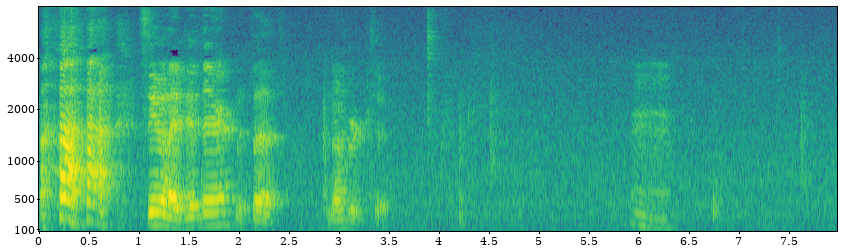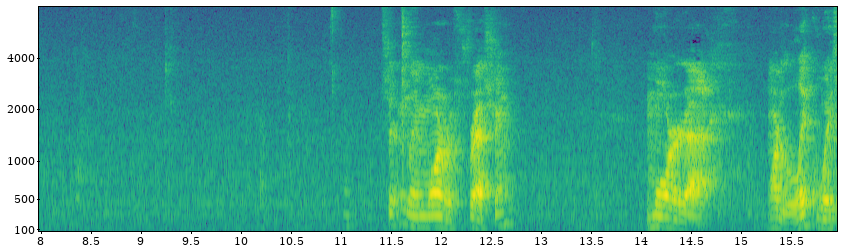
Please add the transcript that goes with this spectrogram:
See what I did there with the number two. Certainly more refreshing. More, uh, more liquid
